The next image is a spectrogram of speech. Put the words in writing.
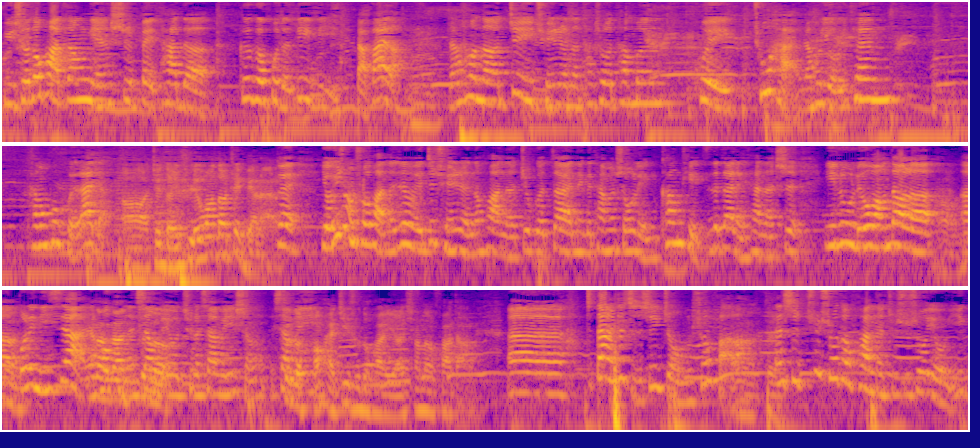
羽蛇的话，当年是被他的哥哥或者弟弟打败了。然后呢，这一群人呢，他说他们会出海，然后有一天他们会回来的。啊，就等于是流亡到这边来了。对，有一种说法呢，认为这群人的话呢，这个在那个他们首领康铁兹的带领下呢，是一路流亡到了哦呃波利尼西亚，然后可能向这个北又去了夏威夷省，夏威夷这个航海技术的话，也要相当发达了。呃，这当然这只是一种说法了啊，但是据说的话呢，就是说有一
